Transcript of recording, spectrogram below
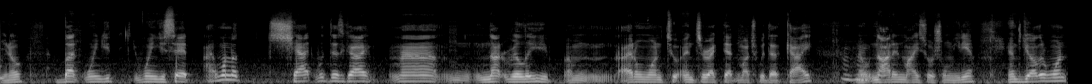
You know, but when you when you said I want to chat with this guy, nah, not really. Um, I don't want to interact that much with that guy. No, not in my social media. And the other one,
